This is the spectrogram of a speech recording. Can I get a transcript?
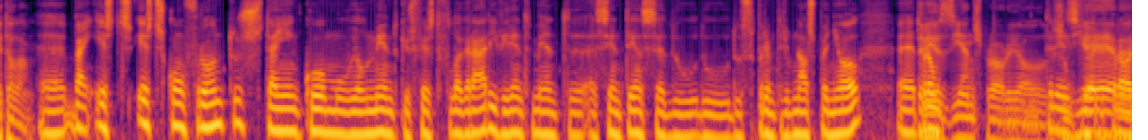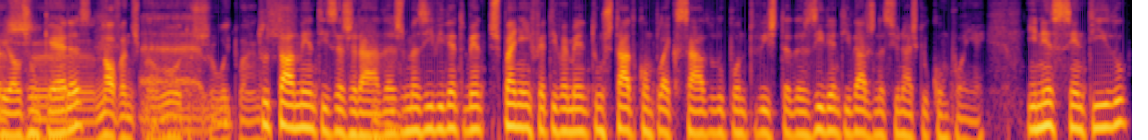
catalão? Uh, bem, estes, estes confrontos têm como elemento que os fez deflagrar, evidentemente, a sentença do, do, do Supremo Tribunal Espanhol. Uh, 13 para anos para Oriol 13 Junqueras, anos para Oriol Junqueras. Uh, 9 anos para outros, uh, 8 anos. Totalmente exageradas, uhum. mas evidentemente Espanha é efetivamente um Estado complexado do ponto de vista das identidades nacionais que o compõem. E nesse sentido,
